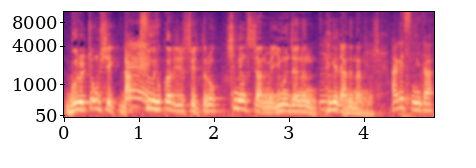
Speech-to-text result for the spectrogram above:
물을 조금씩 낙수 네. 효과를 잃을 수 있도록 신경 쓰지 않으면 이 문제는 해결이 안 된다는 거죠. 알겠습니다.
